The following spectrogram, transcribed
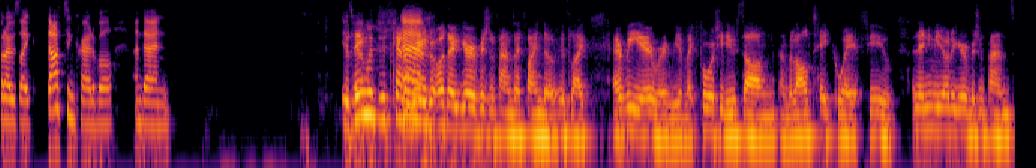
But I was like, that's incredible. And then the thing with it's kind of um, weird with other Eurovision fans I find though is like every year where we have like 40 new songs and we'll all take away a few. And then you meet other Eurovision fans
